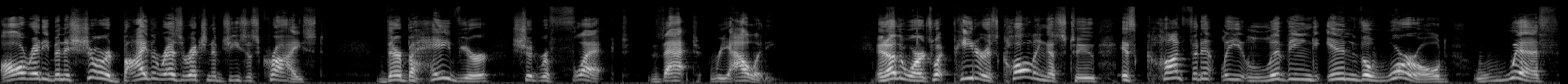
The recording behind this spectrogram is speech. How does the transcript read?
already been assured by the resurrection of Jesus Christ, their behavior should reflect that reality. In other words, what Peter is calling us to is confidently living in the world with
